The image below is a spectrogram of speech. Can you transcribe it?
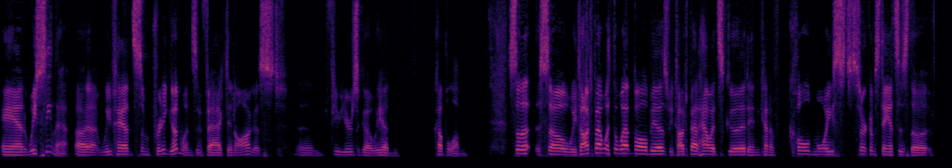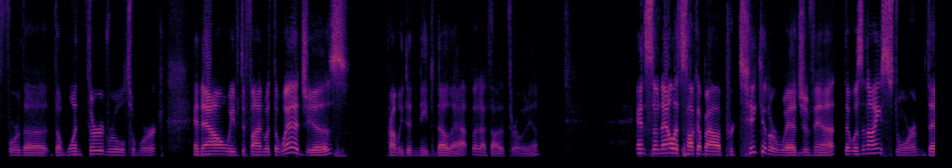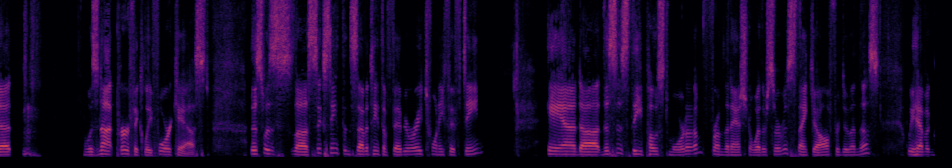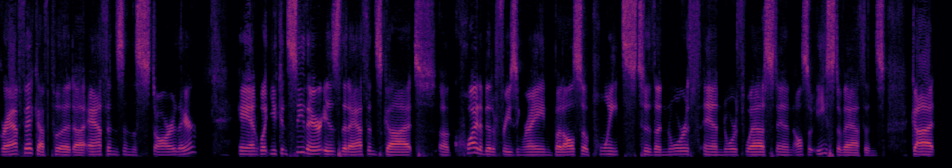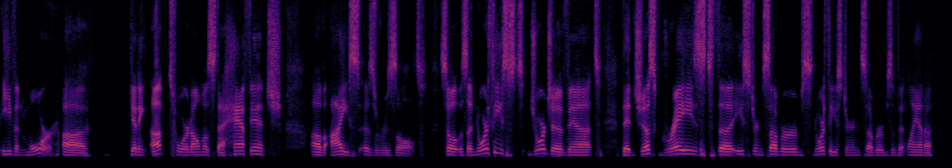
And we've seen that. Uh, we've had some pretty good ones, in fact, in August. Uh, a few years ago, we had a couple of them. So, so we talked about what the wet bulb is. We talked about how it's good in kind of cold, moist circumstances. The for the the one third rule to work, and now we've defined what the wedge is. Probably didn't need to know that, but I thought I'd throw it in. And so now let's talk about a particular wedge event that was an ice storm that was not perfectly forecast. This was the 16th and 17th of February 2015. And uh, this is the post-mortem from the National Weather Service. Thank you all for doing this. We have a graphic. I've put uh, Athens in the star there. And what you can see there is that Athens got uh, quite a bit of freezing rain, but also points to the north and northwest and also east of Athens got even more, uh, getting up toward almost a half inch of ice as a result. So it was a Northeast Georgia event that just grazed the eastern suburbs, northeastern suburbs of Atlanta,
